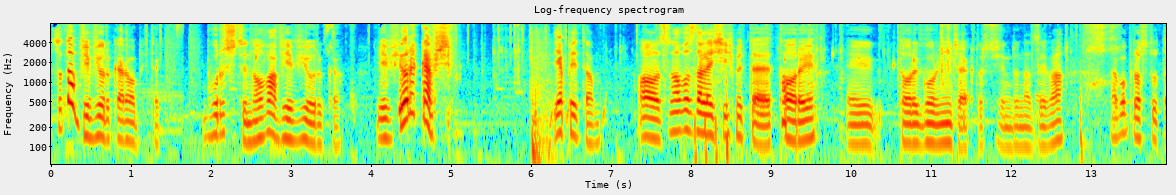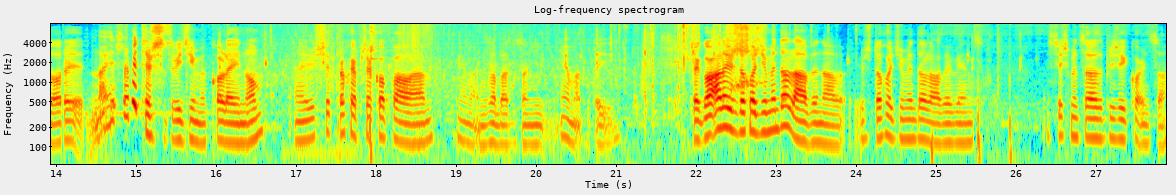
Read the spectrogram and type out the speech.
co ta wiewiórka robi tak? Bursztynowa wiewiórka. Wiewiórka wsz... Ja pytam. O, znowu znaleźliśmy te tory. Yy, tory górnicze, jak to się tu nazywa. A po prostu tory. No i sobie też zwiedzimy kolejną. E, już się trochę przekopałem. Nie ma za bardzo, nie, nie ma tutaj czego, ale już dochodzimy do lawy nawet. Już dochodzimy do lawy, więc jesteśmy coraz bliżej końca.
